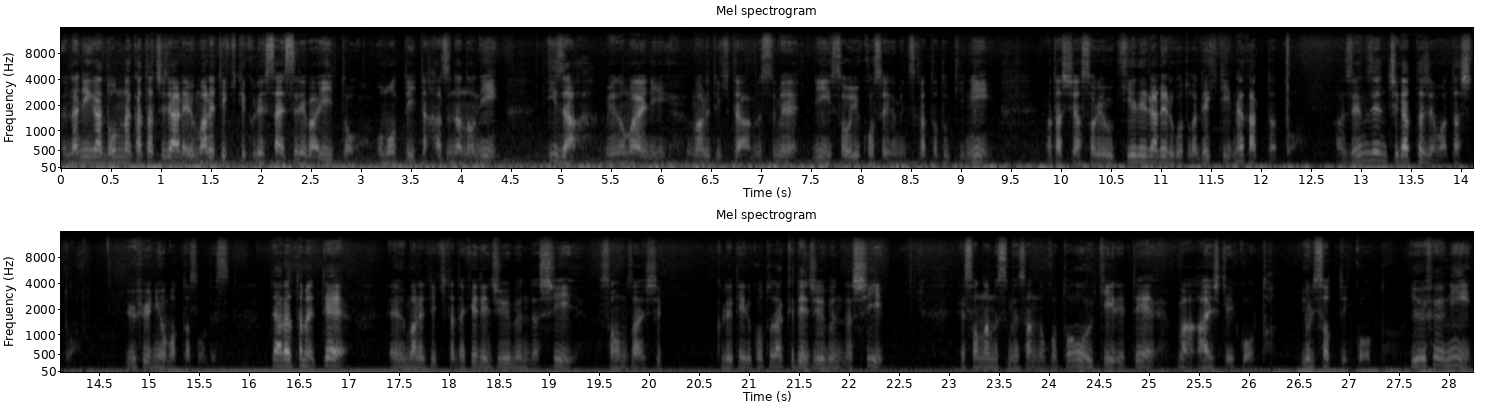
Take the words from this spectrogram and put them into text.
ー、何がどんな形であれ生まれてきてくれさえすればいいと思っていたはずなのにいざ目の前に生まれてきた娘にそういう個性が見つかった時に私はそれを受け入れられることができていなかったと全然違ったじゃん私というふうに思ったそうです。で改めて、生まれてきただけで十分だし存在してくれていることだけで十分だしそんな娘さんのことを受け入れて、まあ、愛していこうと寄り添っていこうというふうに、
